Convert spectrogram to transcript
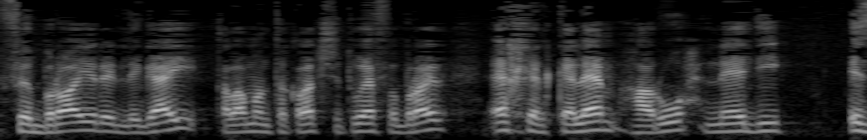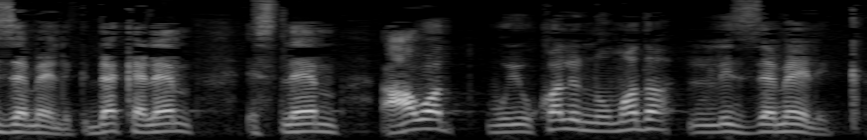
فبراير اللي جاي طالما انتقالات شتوية فبراير آخر كلام هروح نادي الزمالك. ده كلام إسلام عوض ويقال إنه مضى للزمالك.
